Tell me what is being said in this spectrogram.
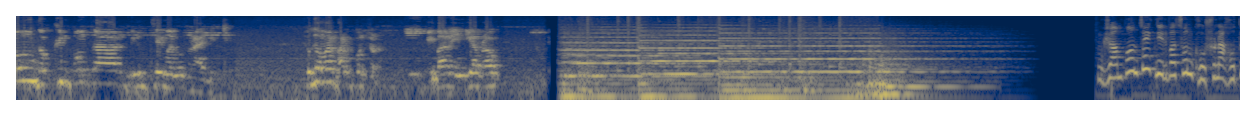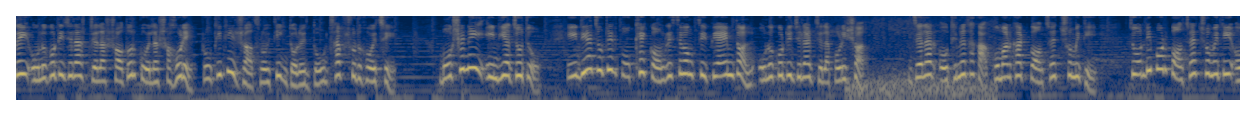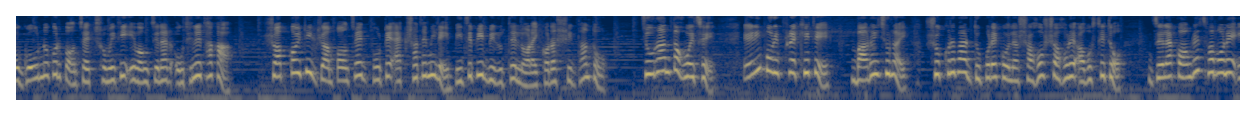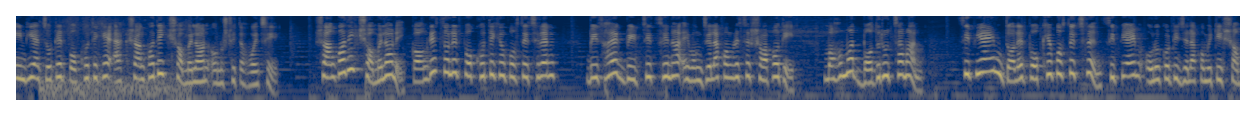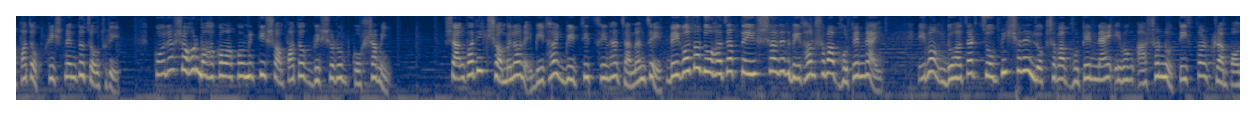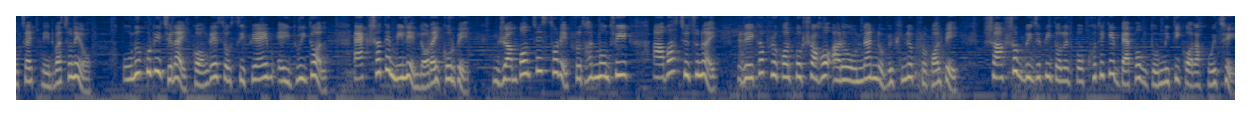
কোন দক্ষিণ পন্থার বিরুদ্ধে মানুষ রায় দিচ্ছে। শুধু আমার ভারতবর্ষ না, এবার ইন্ডিয়া ব্লক গ্রাম পঞ্চায়েত নির্বাচন ঘোষণা হতেই ঊনকোটি জেলার জেলা সদর কৈলা শহরে প্রতিটি রাজনৈতিক দলের দৌড়ঝাঁপ শুরু হয়েছে। বসে নেই ইন্ডিয়া জোটও। ইন্ডিয়া জোটের পক্ষে কংগ্রেস এবং সিপিআইএম দল ঊনকোটি জেলার জেলা পরিষদ। জেলার অধীনে থাকা কুমারঘাট পঞ্চায়েত সমিতি চণ্ডীপুর পঞ্চায়েত সমিতি ও গৌরনগর পঞ্চায়েত সমিতি এবং জেলার অধীনে থাকা সব কয়টি গ্রাম পঞ্চায়েত ভোটে একসাথে মিলে বিজেপির বিরুদ্ধে লড়াই করার সিদ্ধান্ত চূড়ান্ত হয়েছে। এরই পরিপ্রেক্ষিতে বারোই জুলাই শুক্রবার দুপুরে কৈলাসহর শহরে অবস্থিত জেলা কংগ্রেস ভবনে ইন্ডিয়া জোটের পক্ষ থেকে এক সাংবাদিক সম্মেলন অনুষ্ঠিত হয়েছে। সাংবাদিক সম্মেলনে কংগ্রেস দলের পক্ষ থেকে উপস্থিত ছিলেন বিধায়ক বীরজিৎ সিনহা এবং জেলা কংগ্রেসের সভাপতি মোহাম্মদ বদরুজ্জামান সিপিআইএম দলের পক্ষে উপস্থিত ছিলেন সিপিআইএম ঊনকোটি জেলা কমিটির সম্পাদক কৃষ্ণেন্দু চৌধুরী কৈলাসহর মহকুমা কমিটির সম্পাদক বিশ্বরূপ গোস্বামী। সাংবাদিক সম্মেলনে বিধায়ক বীরজিৎ সিনহা জানান যে, বিগত দু হাজার তেইশ সালের বিধানসভা ভোটের ন্যায় এবং দু হাজার চব্বিশ সালের লোকসভা ভোটের ন্যায় এবং আসন্ন তিস্তর গ্রাম পঞ্চায়েত নির্বাচনেও ঊনকোটি জেলায় কংগ্রেস ও সিপিআইএম এই দুই দল একসাথে মিলে লড়াই করবে। গ্রাম পঞ্চায়েত স্তরে প্রধানমন্ত্রী আবাস যোজনায় রেখা প্রকল্প সহ আরও অন্যান্য বিভিন্ন প্রকল্পে শাসক বিজেপি দলের পক্ষ থেকে ব্যাপক দুর্নীতি করা হয়েছে।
